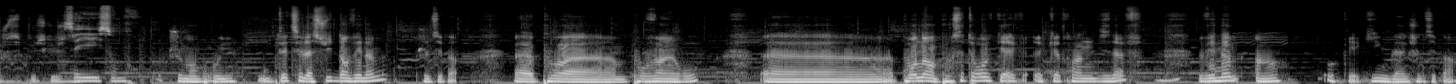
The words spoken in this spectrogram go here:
je sais plus ce que je dis. Ça y est, ils sont bons. Je m'embrouille. Ou peut-être c'est la suite dans Venom, je ne sais pas. Euh, pour euh, pour 20 euros. Euh, pour non, pour 7,99€. Venom 1. Ok, King Black, je ne sais pas.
